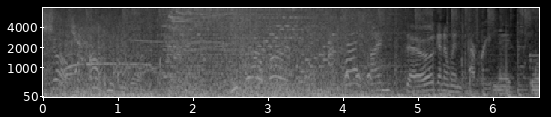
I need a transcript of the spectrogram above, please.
I'll give you one. You better learn! I'm so gonna win everything. Let's go.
